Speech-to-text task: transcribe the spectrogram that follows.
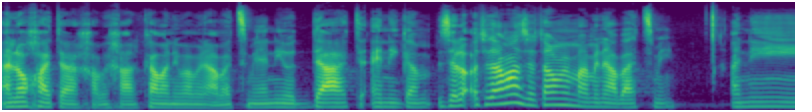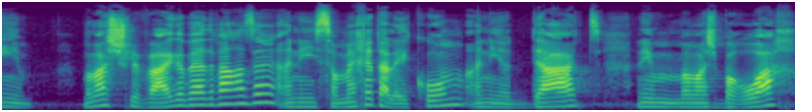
אני לא יכולה לתאר לך בכלל כמה אני מאמינה בעצמי. אני יודעת, אני גם... זה לא, אתה יודע מה? זה יותר ממאמינה בעצמי. אני ממש שלווה לגבי הדבר הזה, אני סומכת על היקום, אני יודעת, אני ממש ברוח.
